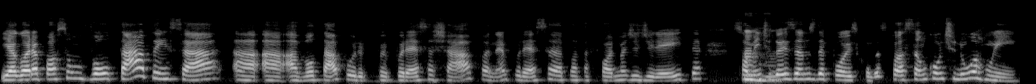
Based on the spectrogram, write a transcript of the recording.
e agora possam voltar a pensar, a, a, a votar por, por, por, essa chapa, né, por essa plataforma de direita, somente uhum. dois anos depois, quando a situação continua ruim.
